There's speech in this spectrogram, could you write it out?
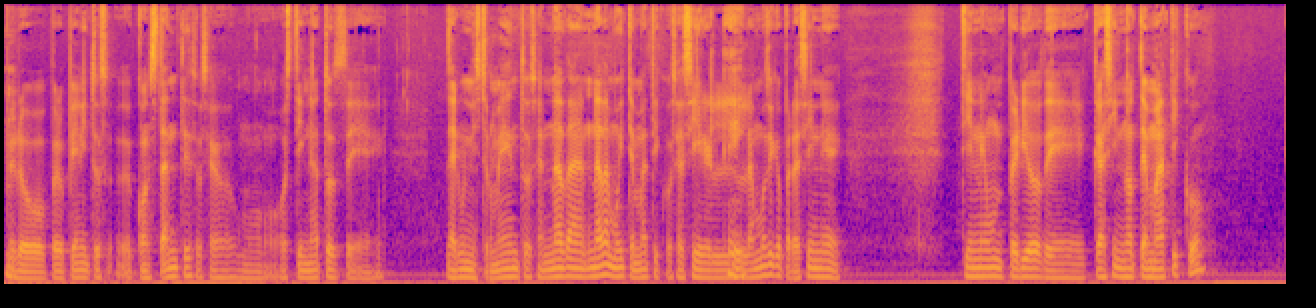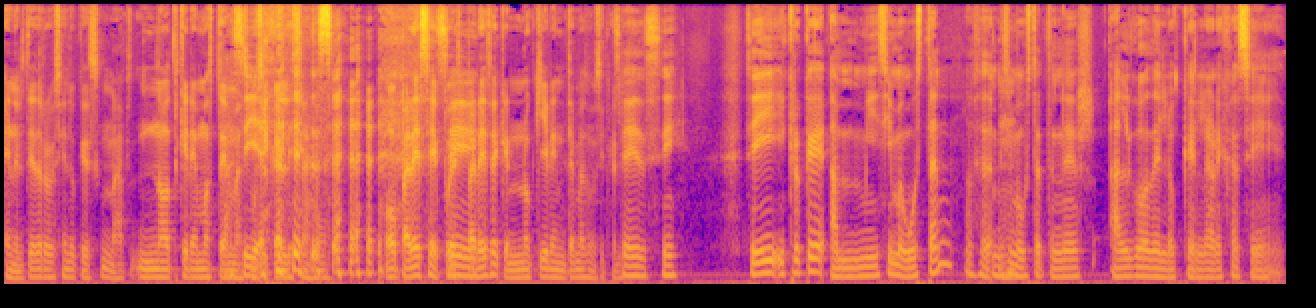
pero, pero pianitos eh, constantes, o sea, como ostinatos de, de algún instrumento, o sea, nada, nada muy temático. O sea, si el- Hey. la música para cine tiene un periodo de casi no temático, en el teatro siento que es más- no queremos temas Así musicales. ajá. O parece, pues Sí. parece que no quieren temas musicales. Sí, sí. Sí, y creo que a mí sí me gustan. O sea, a mí sí me gusta tener algo de lo que la oreja se,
